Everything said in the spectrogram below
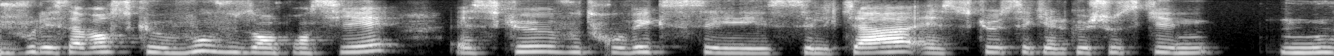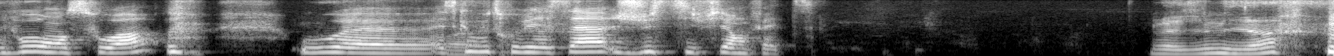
je voulais savoir ce que vous, vous en pensiez. Est-ce que vous trouvez que c'est le cas? Est-ce que c'est quelque chose qui est nouveau en soi? Ou euh, est-ce que vous trouvez ça justifié en fait? Vas-y, Mia.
